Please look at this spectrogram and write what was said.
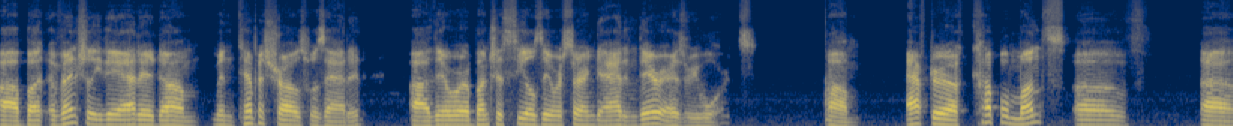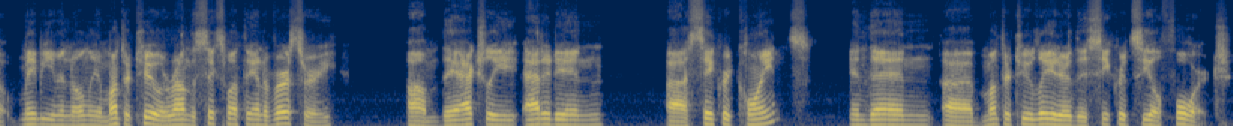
Uh, but eventually, they added um, when Tempest Trials was added. Uh, there were a bunch of seals they were starting to add in there as rewards. Um, after a couple months of uh, maybe even only a month or two, around the six month anniversary, um, they actually added in uh, sacred coins, and then a month or two later, the sacred seal forge,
